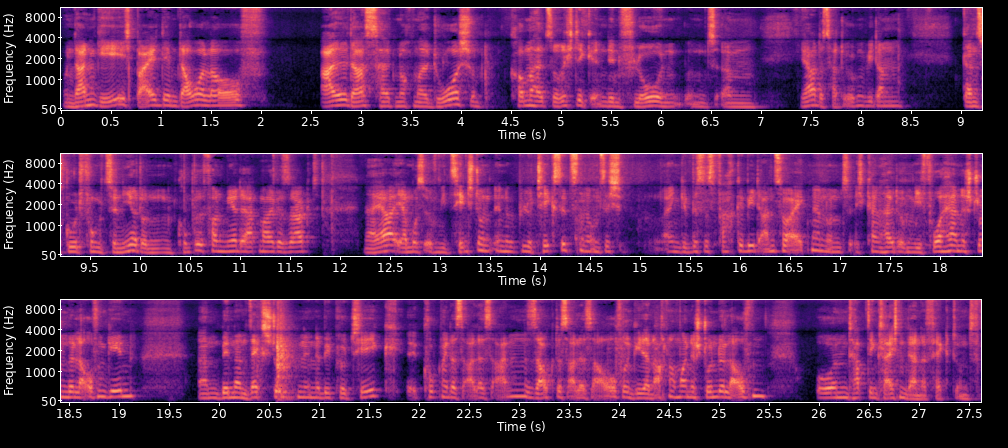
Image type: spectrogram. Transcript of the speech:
und dann gehe ich bei dem Dauerlauf all das halt nochmal durch und komme halt so richtig in den Flow und, und ähm, ja, das hat irgendwie dann ganz gut funktioniert. Und ein Kumpel von mir, der hat mal gesagt, naja, er muss irgendwie zehn Stunden in der Bibliothek sitzen, um sich ein gewisses Fachgebiet anzueignen und ich kann halt irgendwie vorher eine Stunde laufen gehen ähm, bin dann sechs Stunden in der Bibliothek, äh, gucke mir das alles an, saug das alles auf und gehe danach noch mal eine Stunde laufen und habe den gleichen Lerneffekt. Und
